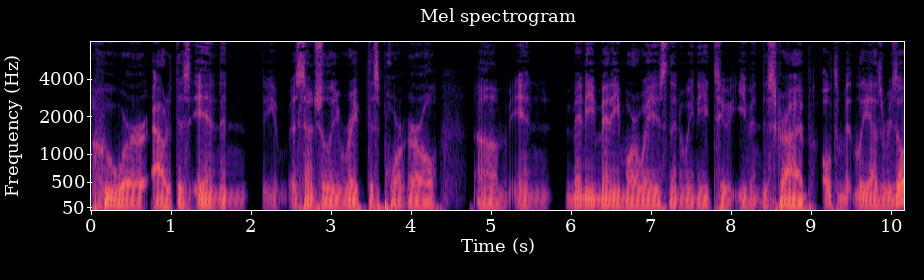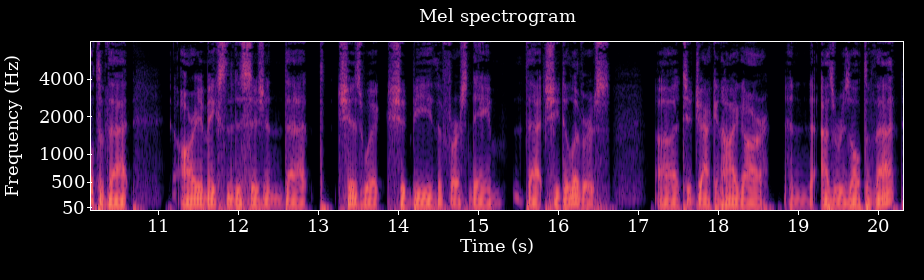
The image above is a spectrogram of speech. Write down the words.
who were out at this inn and essentially raped this poor girl um, in many, many more ways than we need to even describe. Ultimately, as a result of that, Arya makes the decision that Chiswick should be the first name that she delivers uh, to Jaqen H'ghar, and as a result of that,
